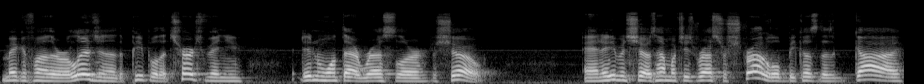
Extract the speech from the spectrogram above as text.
making fun of the religion, that the people at the church venue didn't want that wrestler to show. And it even shows how much these wrestlers struggled because the guy,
